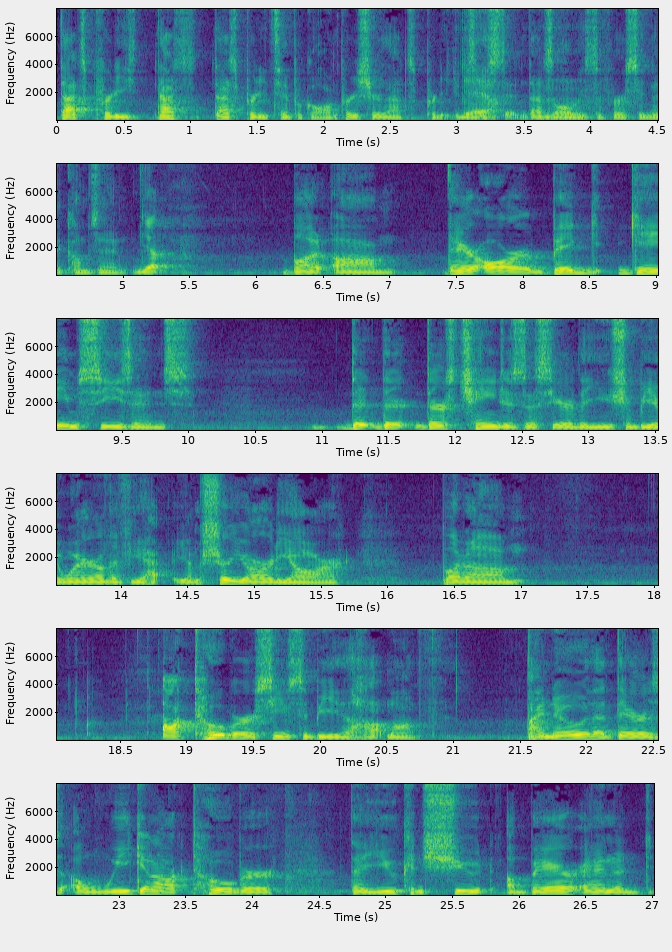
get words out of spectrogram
that's pretty that's that's pretty typical. I'm pretty sure that's pretty consistent. That's always the first thing that comes in. Yep. But um, there are big game seasons. There, there, there's changes this year that you should be aware of. If you, ha- I'm sure you already are, but um, October seems to be the hot month. I know that there's a week in October that you can shoot a bear and a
